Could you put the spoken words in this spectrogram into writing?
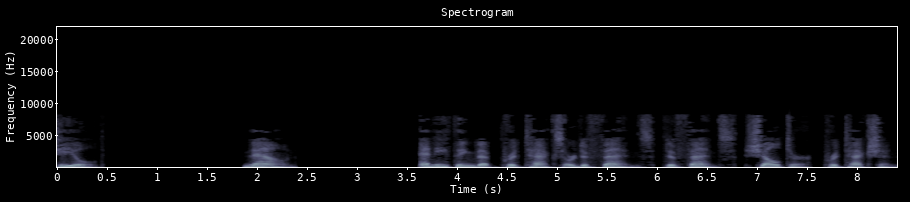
Shield Noun Anything that protects or defends, defense, shelter, protection.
